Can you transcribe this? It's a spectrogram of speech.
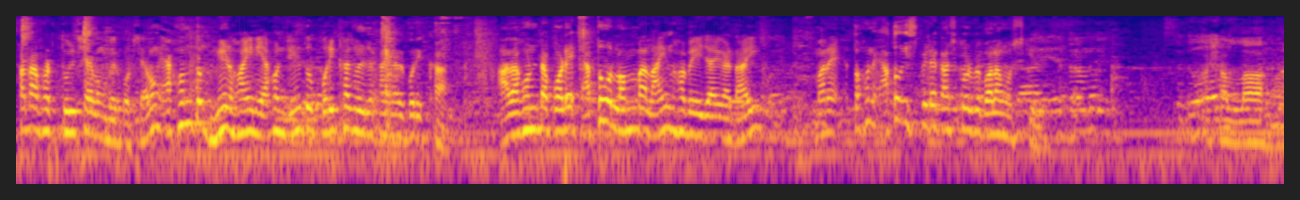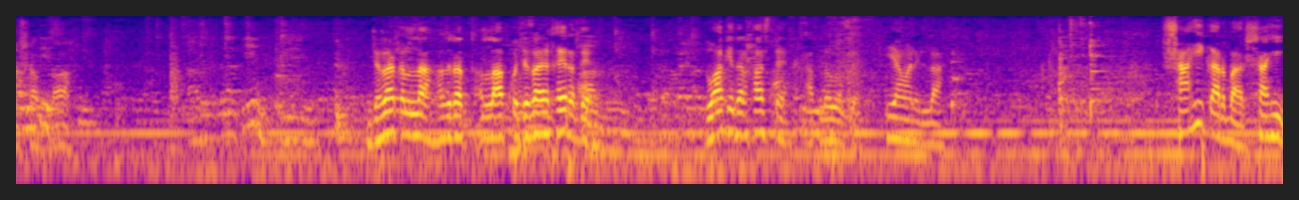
ফাটাফাট তুলছে এবং বের করছে। এবং এখন তো ভিড় হয়নি, এখন যেহেতু পরীক্ষা চলছে ফাইনাল পরীক্ষা, আধা ঘণ্টা পরে এত লম্বা লাইন হবে এই জায়গাটাই মানে তখন এত স্পিডে কাজ করবে বলা মুশকিল। মাশাল্লাহ আল্লাহ হজরত আল্লাহ আপকো জাজায় খেয়ে दुआ की दरखास्त है आप लोगों से ही अमानिल्लाह শাহী কারবার শাহী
